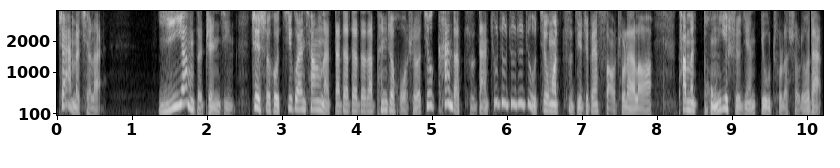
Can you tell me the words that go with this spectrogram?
站了起来。一样的震惊。这时候机关枪呢，哒哒哒哒哒喷着火舌，就看到子弹啾啾啾啾啾就往自己这边扫出来了啊！他们同一时间丢出了手榴弹，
